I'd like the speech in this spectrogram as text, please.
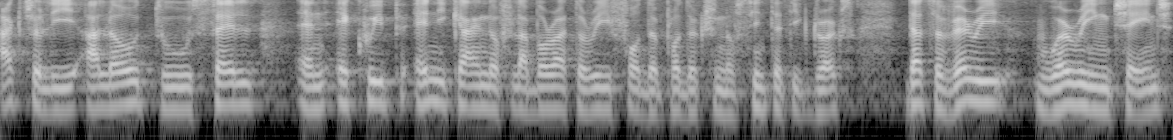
actually allow to sell and equip any kind of laboratory for the production of synthetic drugs. That's a very worrying change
